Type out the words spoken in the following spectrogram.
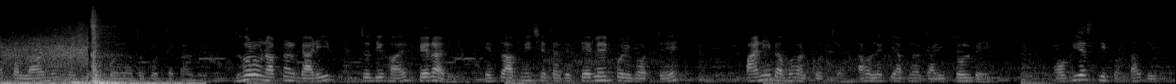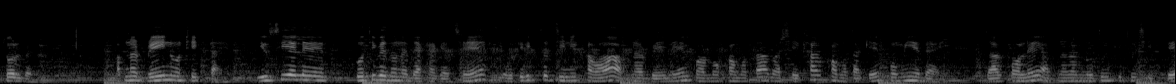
একটা লার্নিং মেশিনে পরিণত করতে পারবেন। ধরুন আপনার গাড়ি যদি হয় ফেরারি কিন্তু আপনি সেটাতে তেলের পরিবর্তে পানি ব্যবহার করছেন, তাহলে কি আপনার গাড়ি চলবে? অবভিয়াসলি কথা যে চলবে না। আপনার ব্রেইনও ঠিক তাই। ইউসিএল এর প্রতিবেদনে দেখা গেছে অতিরিক্ত চিনি খাওয়া আপনার ব্রেইনের কর্মক্ষমতা বা শেখার ক্ষমতাকে কমিয়ে দেয়, যার ফলে আপনারা নতুন কিছু শিখতে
